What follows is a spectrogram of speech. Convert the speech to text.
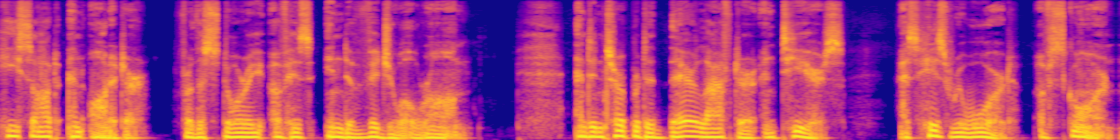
he sought an auditor for the story of his individual wrong, and interpreted their laughter and tears as his reward of scorn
